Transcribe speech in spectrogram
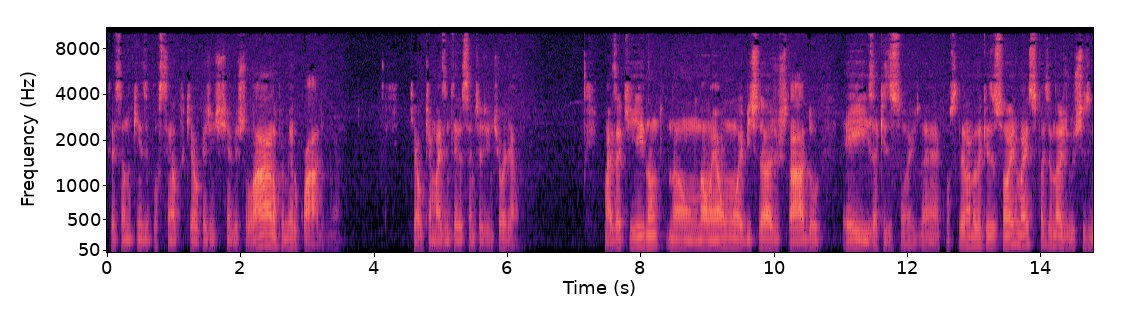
crescendo 15%, que é o que a gente tinha visto lá no primeiro quadro, né? Que é o que é mais interessante a gente olhar. Mas aqui não, não, não é um EBITDA ajustado ex-aquisições, né? Considerando as aquisições, mas fazendo ajustes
